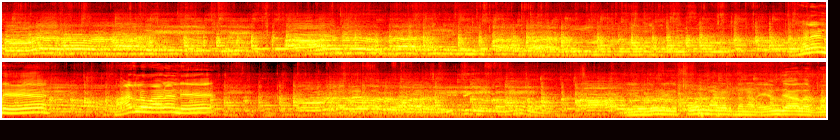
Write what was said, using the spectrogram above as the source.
కోరువారికి పాడండి పాటలు పాడండి నేను కూడా ఇంక ఫోన్ మాట్లాడుతున్నాడు. ఏం చేయాలబ్బా?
